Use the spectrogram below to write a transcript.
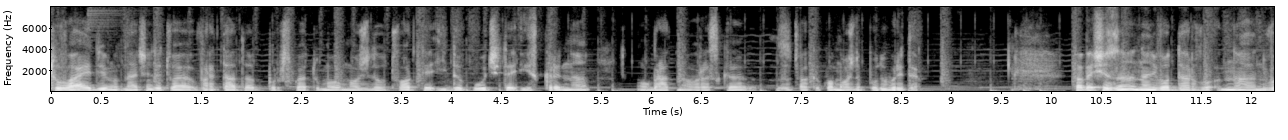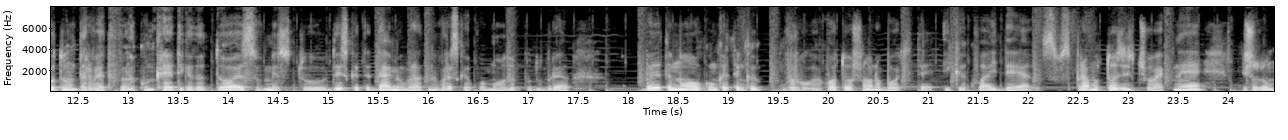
това е един от начините, това е вратата, през която може да отворите и да получите искрена обратна връзка за това какво може да подобрите. Това беше за, на, ниво дърво, на нивото на дърветата, на конкретиката. Т.е. вместо да искате дай ми обратна връзка, какво мога да подобря, бъдете много конкретен как, върху какво точно работите и каква идея спрямо този човек. Не е, защото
